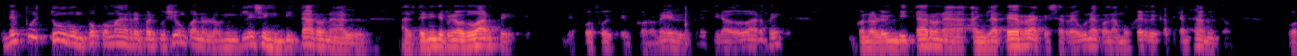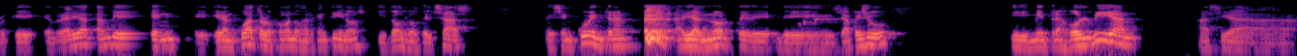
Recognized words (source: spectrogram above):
después tuvo un poco más de repercusión cuando los ingleses invitaron al, al teniente primero Duarte, después fue el coronel retirado Duarte, cuando lo invitaron a, Inglaterra a que se reúna con la mujer del capitán Hamilton, porque en realidad también eh, eran cuatro los comandos argentinos y dos los del SAS, que se encuentran ahí al norte de, de Yapeyú, y mientras volvían hacia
